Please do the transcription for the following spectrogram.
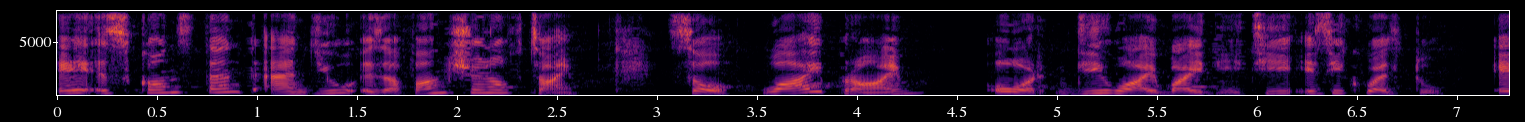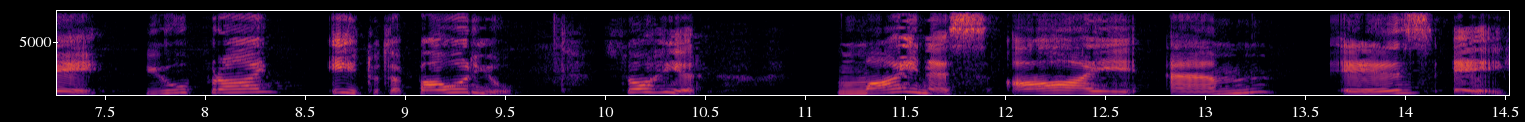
a is constant and u is a function of time. So y prime or dy by dt is equal to a u prime e to the power u. So here, minus im is a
